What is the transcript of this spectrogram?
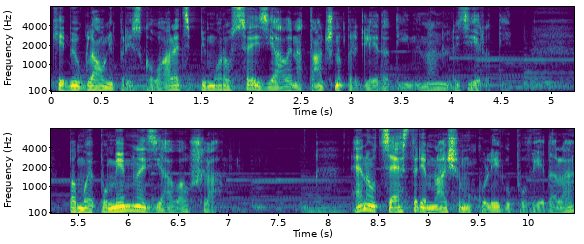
ki je bil glavni preiskovalec, bi moral vse izjave natančno pregledati in analizirati pa mu je pomembna izjava ušla. Ena od sester je mlajšemu kolegu povedala,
